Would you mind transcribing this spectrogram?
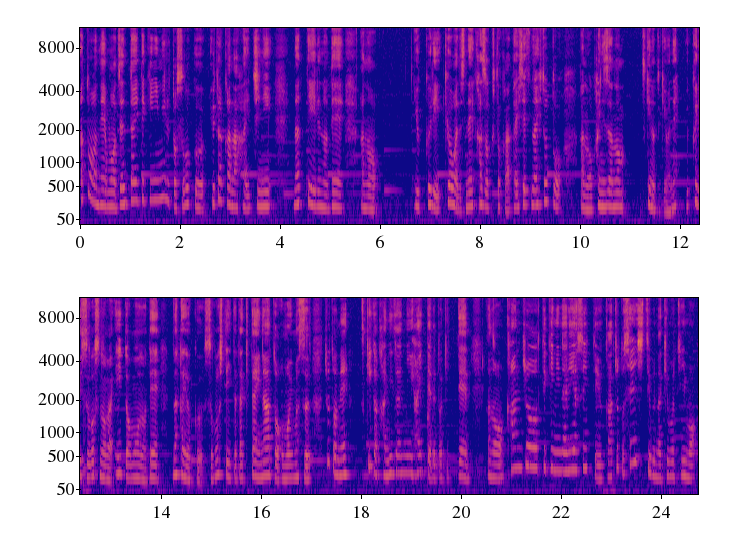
あとはねもう全体的に見るとすごく豊かな配置になっているのであのゆっくり今日はですね家族とか大切な人とあの蟹座の月の時はねゆっくり過ごすのがいいと思うので仲良く過ごしていただきたいなと思います。ちょっとね月が蟹座に入ってる時ってあの感情的になりやすいっていうかちょっとセンシティブな気持ちにも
